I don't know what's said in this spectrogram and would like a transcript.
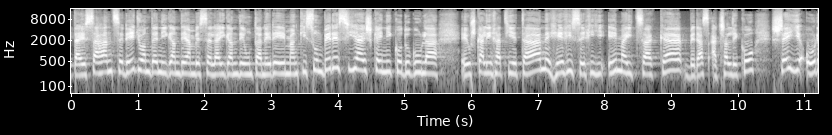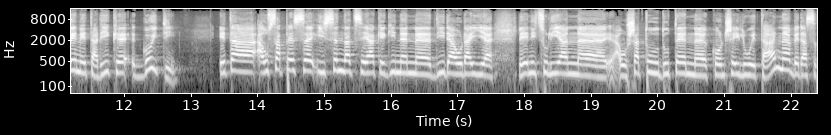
Eta ezahantzere joan den igandean bezala igandeuntan ere emankizun berezia eskainiko dugula euskal irratietan, herri zerri emaitzak beraz atxaldeko sei orenetarik goiti. Eta hauzapez izendatzeak eginen eh, dira orai eh, lehen itzulian hausatu eh, duten kontseiluetan, beraz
